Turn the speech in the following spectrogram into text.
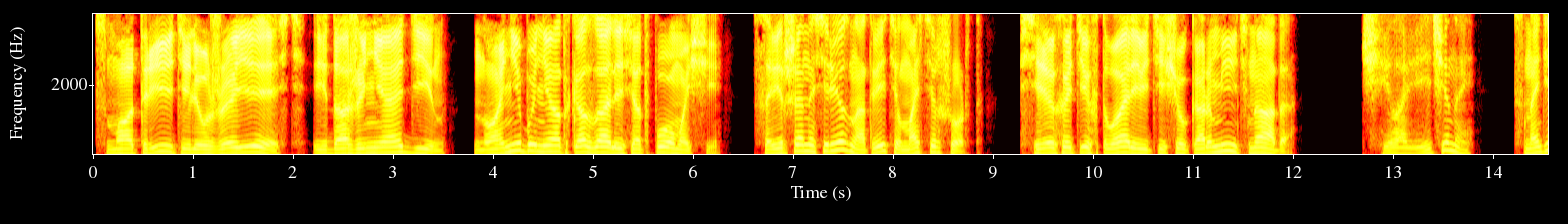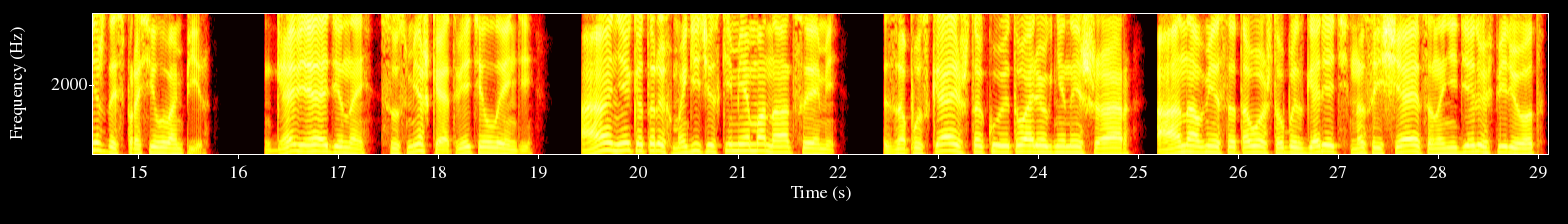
«Смотритель уже есть, и даже не один, но они бы не отказались от помощи», совершенно серьезно ответил мастер Шорт. «Всех этих тварей ведь еще кормить надо». «Человечиной?» С надеждой спросил вампир. «Говядиной», с усмешкой ответил Лэнди. «А некоторых магическими эманациями. Запускаешь такую тварь огненный шар, а она вместо того, чтобы сгореть, насыщается на неделю вперед.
